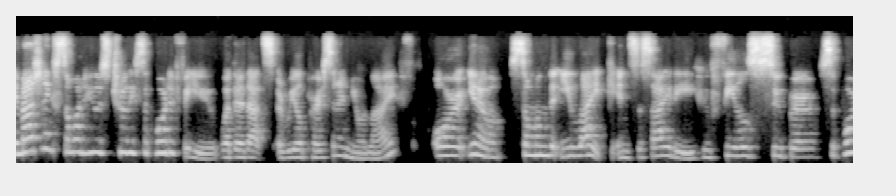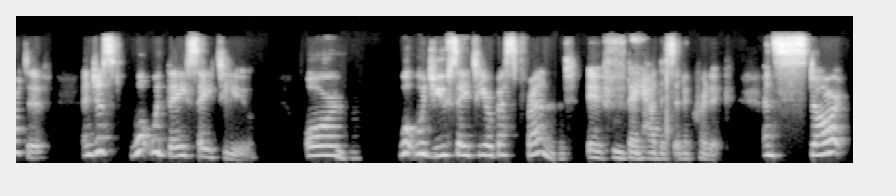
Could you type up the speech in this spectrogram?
imagining someone who's truly supportive for you, whether that's a real person in your life or, you know, someone that you like in society who feels super supportive. And just what would they say to you? Or mm-hmm. what would you say to your best friend if mm-hmm. they had this inner critic? And start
